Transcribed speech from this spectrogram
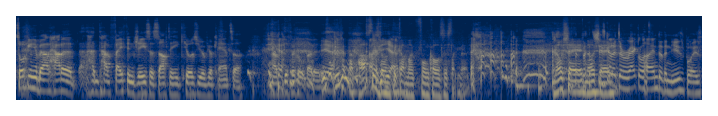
Talking about how to have faith in Jesus after he cures you of your cancer. How difficult that is. yeah My pastors don't Yeah. pick up my phone calls just like that. no shade, no she's shade. She's got a direct line to the newsboys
